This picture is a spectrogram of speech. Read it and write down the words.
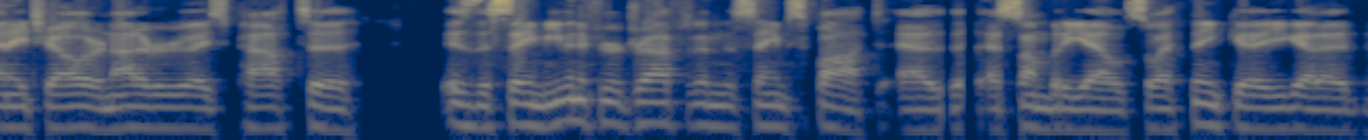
NHL or not everybody's path to is the same, even if you're drafted in the same spot as, as somebody else. So I think uh, you got to,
